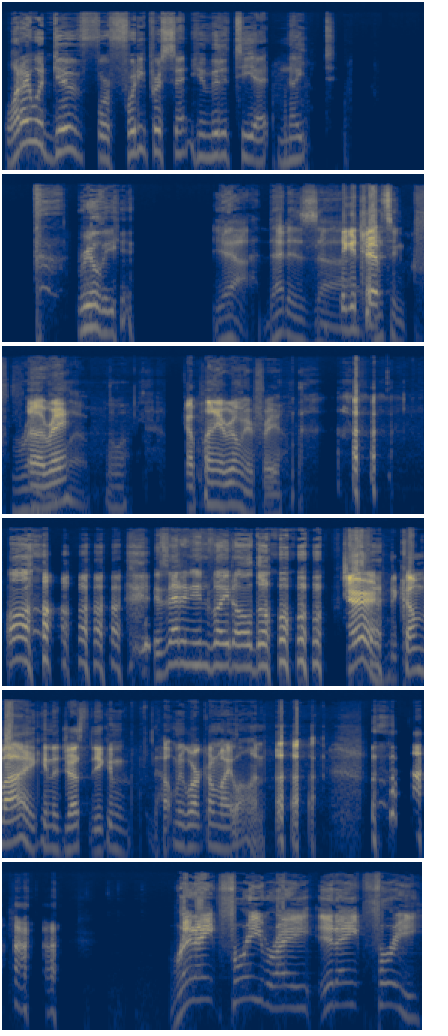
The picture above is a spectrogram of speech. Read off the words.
what I would give for 40% humidity at night. really. Yeah, that is. Uh, Take a trip, That's incredible. Ray? low. Got plenty of room here for you Oh, is that an invite, Aldo? sure to come by you can adjust you can help me work on my lawn Rent ain't free, Ray. It ain't free.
